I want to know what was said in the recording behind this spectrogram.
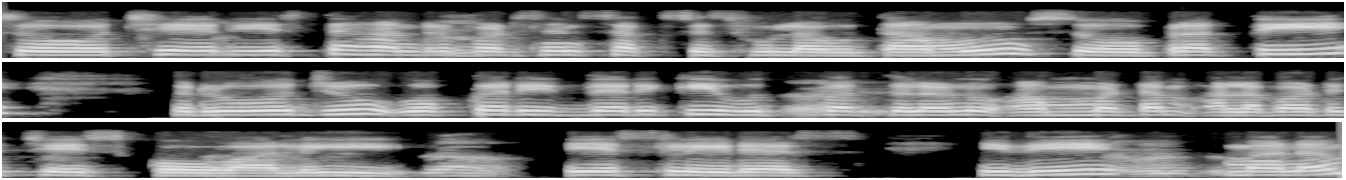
సో షేర్ చేస్తే హండ్రెడ్ పర్సెంట్ సక్సెస్ఫుల్ అవుతాము. సో ప్రతి రోజు ఒకరిద్దరికి ఉత్పత్తులను అమ్మటం అలవాటు చేసుకోవాలి. ఎస్ లీడర్స్ ఇది మనం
